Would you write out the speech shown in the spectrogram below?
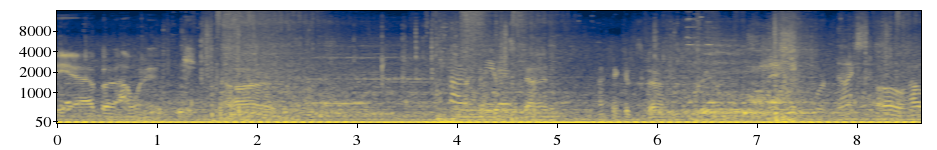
Yeah, but I want it. Uh, I think it's it. done. I think it's done. Oh, how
